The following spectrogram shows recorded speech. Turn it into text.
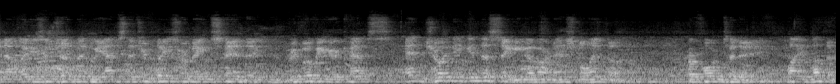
And now, ladies and gentlemen, we ask that you please remain standing, removing your caps, and joining in the singing of our national anthem. Performed today by mother,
